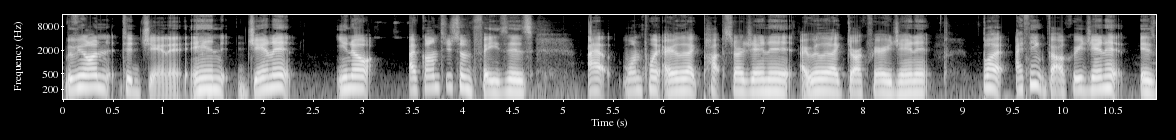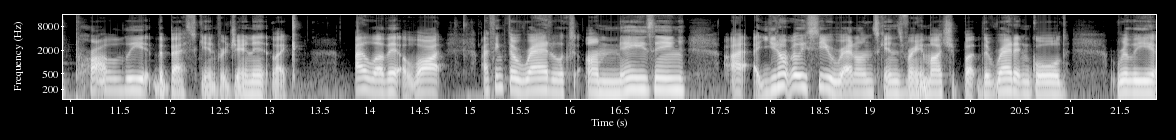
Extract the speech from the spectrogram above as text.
Moving on to Janet, and Janet, you know, I've gone through some phases. At one point, I really like Pop Star Janet. I really like Dark Fairy Janet. But I think Valkyrie Janet is probably the best skin for Janet. Like, I love it a lot. I think the red looks amazing. Uh, you don't really see red on skins very much, but the red and gold really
